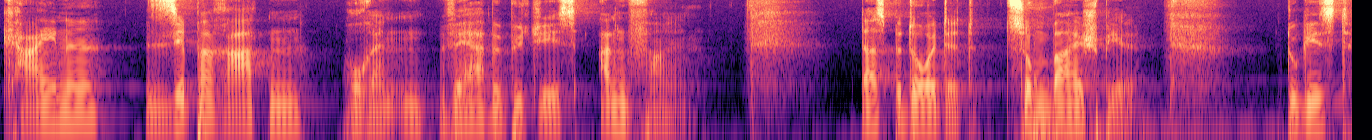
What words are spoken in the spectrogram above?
keine separaten, horrenden Werbebudgets anfallen. Das bedeutet zum Beispiel, du gehst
